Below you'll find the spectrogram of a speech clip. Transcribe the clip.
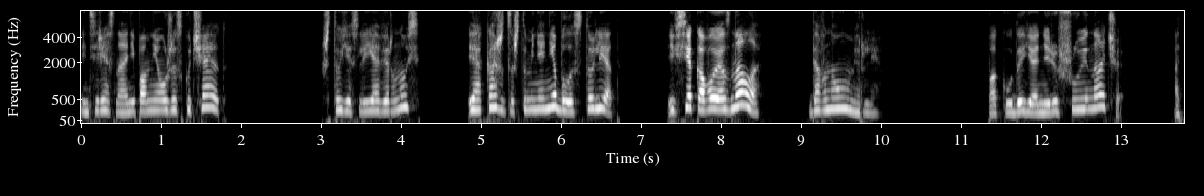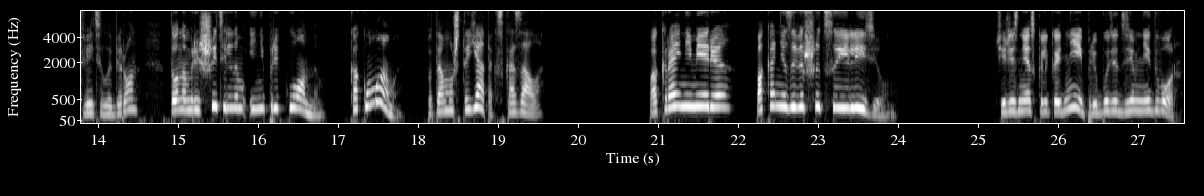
Интересно, они по мне уже скучают? Что, если я вернусь, и окажется, что меня не было сто лет, и все, кого я знала, давно умерли? «Покуда я не решу иначе», — ответила Берон тоном решительным и непреклонным, как у мамы, потому что я так сказала. По крайней мере, пока не завершится Элизиум. Через несколько дней прибудет Зимний двор,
